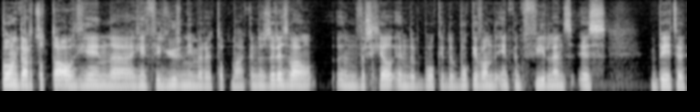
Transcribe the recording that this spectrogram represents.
kon ik daar totaal geen, uh, geen figuren niet meer uit opmaken. Dus er is wel een verschil in de bokeh. De bokeh van de 1.4 lens is beter.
